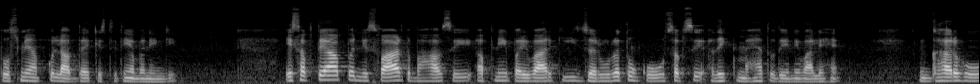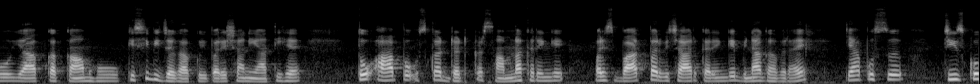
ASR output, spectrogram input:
तो उसमें आपको लाभदायक स्थितियाँ बनेंगी। इस हफ़्ते आप निस्वार्थ भाव से अपने परिवार की ज़रूरतों को सबसे अधिक महत्व देने वाले हैं। घर हो या आपका काम हो, किसी भी जगह कोई परेशानी आती है तो आप उसका डट कर सामना करेंगे। और इस बात पर विचार करेंगे बिना घबराए, कि आप उस चीज़ को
